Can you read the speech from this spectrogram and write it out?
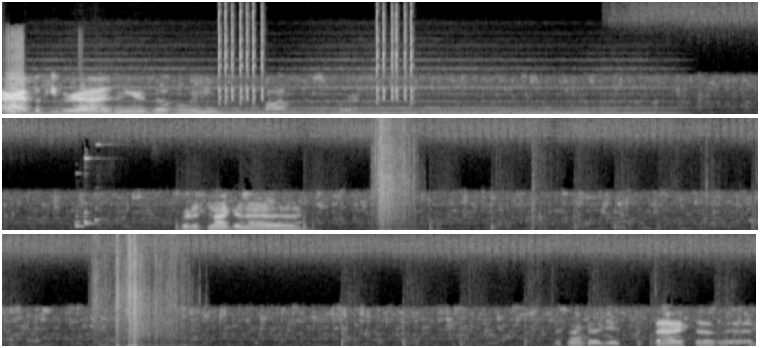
Alright, but keep your eyes and ears open. We need bottom support. We're just not gonna Not gonna get the fact of it.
